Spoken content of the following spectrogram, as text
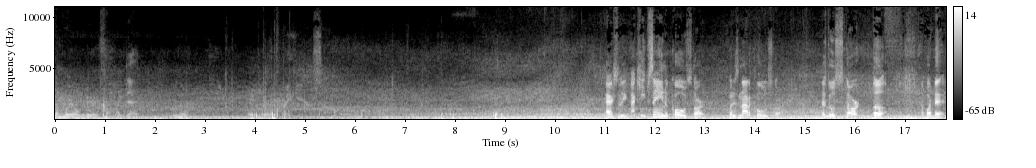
somewhere over there or something like that. You know. Right here. Actually, I keep saying a cold start, but it's not a cold start. Let's do a start up. How about that?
